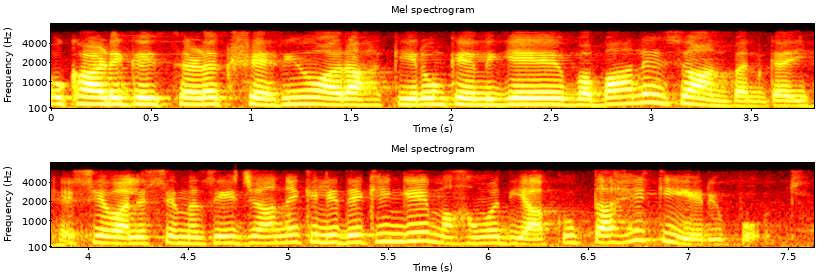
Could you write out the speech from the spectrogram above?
उखाड़ी गई सड़क शहरियों और राहगीरों के लिए वबाले जान बन गई है। इस हवाले से मजीद जानने के लिए देखेंगे मोहम्मद याकूब ताहिर की ये रिपोर्ट।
